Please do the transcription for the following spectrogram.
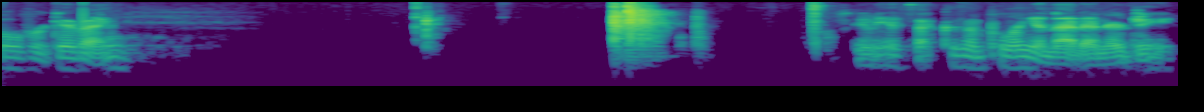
Overgiving. Give me a sec because I'm pulling in that energy.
